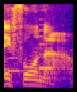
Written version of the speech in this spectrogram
Bye for now.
